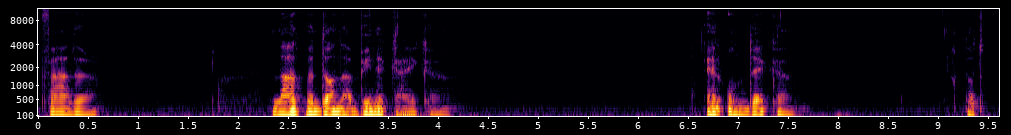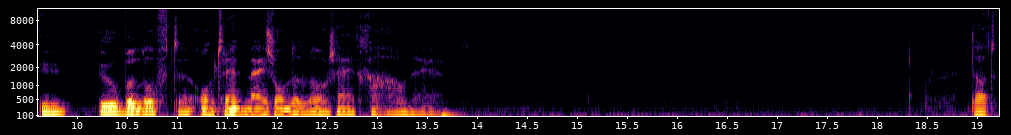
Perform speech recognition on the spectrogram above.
Vader, laat me dan naar binnen kijken en ontdekken dat U uw belofte omtrent mijn zondeloosheid gehouden hebt. Dat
